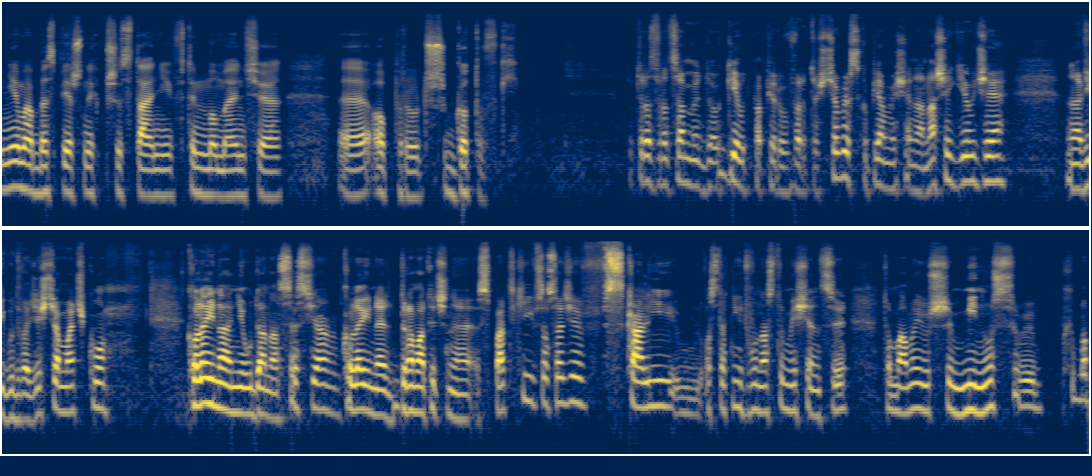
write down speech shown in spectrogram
nie ma bezpiecznych przystani w tym momencie e, oprócz gotówki. To teraz wracamy do giełd papierów wartościowych. Skupiamy się na naszej giełdzie, na WIG-20 Maćku. Kolejna nieudana sesja, kolejne dramatyczne spadki. I W zasadzie w skali ostatnich 12 miesięcy to mamy już minus y, chyba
